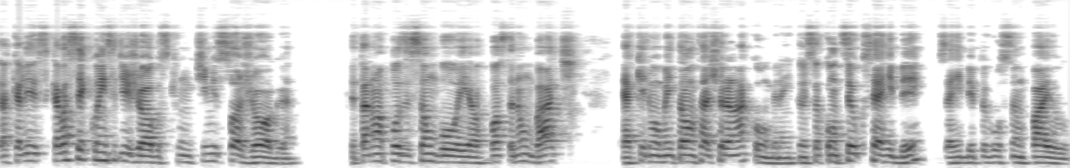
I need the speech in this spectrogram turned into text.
aquele, aquela sequência de jogos que um time só joga, você está numa posição boa e a aposta não bate, é aquele momento da vontade de chorar na Kombi, né? Então isso aconteceu com o CRB, o CRB pegou o Sampaio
